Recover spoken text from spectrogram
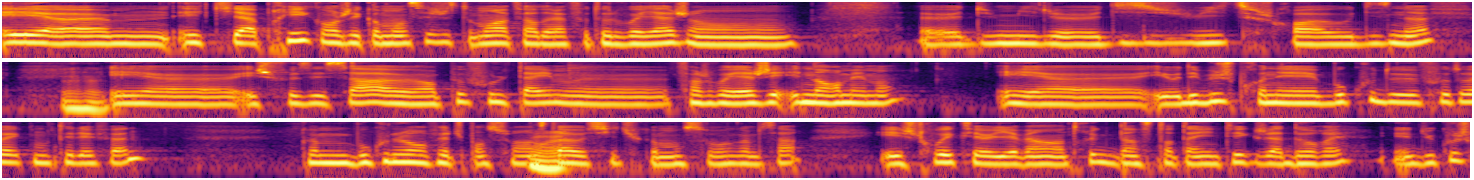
Et, euh, et qui a pris quand j'ai commencé justement à faire de la photo de voyage en euh, 2018, je crois, ou 19. Mhm. Et, euh, et je faisais ça euh, un peu full time. euh, Enfin, je voyageais énormément. Et, euh, et au début, je prenais beaucoup de photos avec mon téléphone. Comme beaucoup de gens, en fait, je pense sur Insta Ouais. aussi, tu commences souvent comme ça. Et je trouvais qu'il y avait un truc d'instantanéité que j'adorais. Et du coup, je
